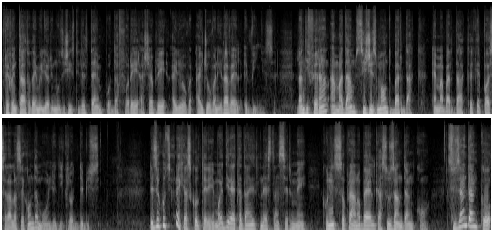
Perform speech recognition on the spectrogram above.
frequentato dai migliori musicisti del tempo, da Fauré a Chabré ai, giov- ai giovani Ravel e Vignes. L'indifferent a Madame Sigismond Bardac, Emma Bardac, che poi sarà la seconda moglie di Claude Debussy. L'esecuzione che ascolteremo è diretta da Ernest Ansermet con il soprano belga Suzanne Dancon. Suzanne Dancon,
